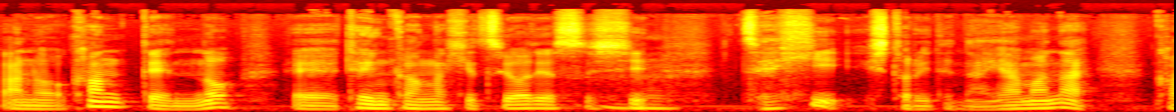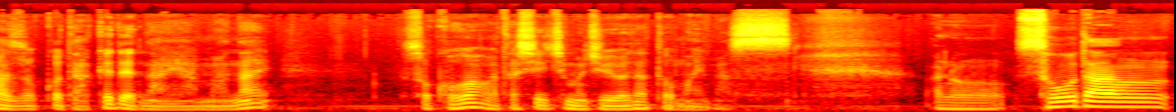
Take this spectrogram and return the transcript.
あの観点の、えー、転換が必要ですし、うん。ぜひ一人で悩まない。家族だけで悩まない。そこが私一番重要だと思います。あの相談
